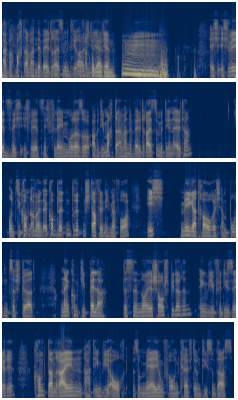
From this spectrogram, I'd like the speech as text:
einfach macht einfach eine Weltreise mit ihrer Familie. Mm. ich, ich will jetzt nicht, ich will jetzt nicht flamen oder so, aber die machte einfach eine Weltreise mit ihren Eltern. Und sie kommt aber in der kompletten dritten Staffel nicht mehr vor. Ich, mega traurig, am Boden zerstört. Und dann kommt die Bella. Das ist eine neue Schauspielerin, irgendwie für die Serie. Kommt dann rein, hat irgendwie auch so mehr Jungfrauenkräfte und dies und das.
